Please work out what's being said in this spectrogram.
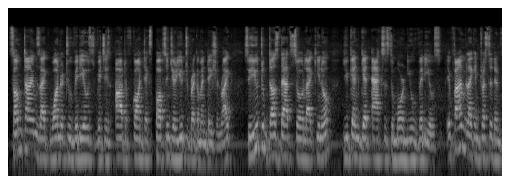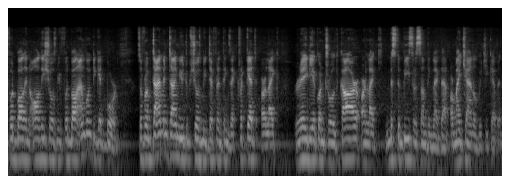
Sometimes like one or two videos which is out of context pops into your YouTube recommendation, right? So YouTube does that so like, you know, you can get access to more new videos. If I'm like interested in football and only shows me football, I'm going to get bored. So from time and time, YouTube shows me different things like cricket or like radio controlled car or like Mr. Beast or something like that or my channel, Witchey Kevin.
